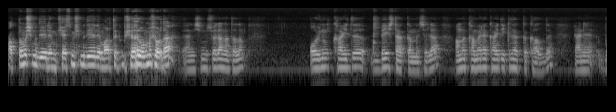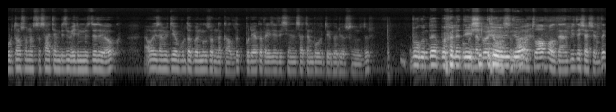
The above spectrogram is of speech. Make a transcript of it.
atlamış mı diyelim, kesmiş mi diyelim artık bir şeyler olmuş orada. Yani şimdi şöyle anlatalım. Oyunun kaydı 5 dakika mesela ama kamera kaydı 2 dakika kaldı. Yani buradan sonrası zaten bizim elimizde de yok. O yüzden videoyu burada bölmek zorunda kaldık. Buraya kadar izlediyseniz zaten bu videoyu görüyorsunuzdur. Bugün de böyle Bugün de değişik böyle bir olsun video. ama tuhaf oldu yani biz de şaşırdık.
